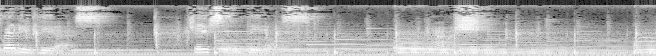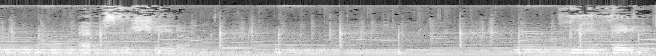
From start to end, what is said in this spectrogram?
Freddy VS. Jason VS. Ash. Ex Machina. The Vade.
